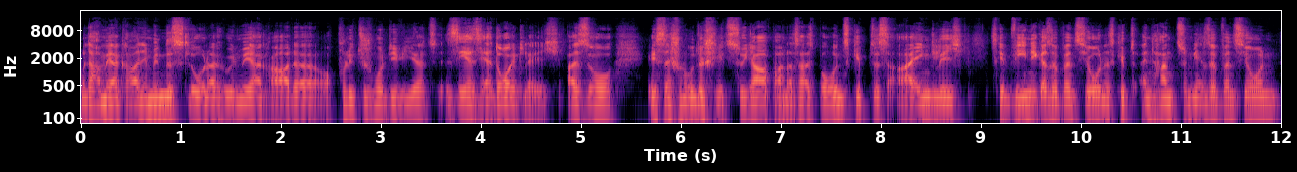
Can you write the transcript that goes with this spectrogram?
Und da haben wir ja gerade den Mindestlohn, erhöhen wir ja gerade auch politisch motiviert sehr, sehr deutlich. Also ist das schon ein Unterschied zu Japan. Das heißt, bei uns gibt es eigentlich, es gibt weniger Subventionen, es gibt einen Hang zu mehr Subventionen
